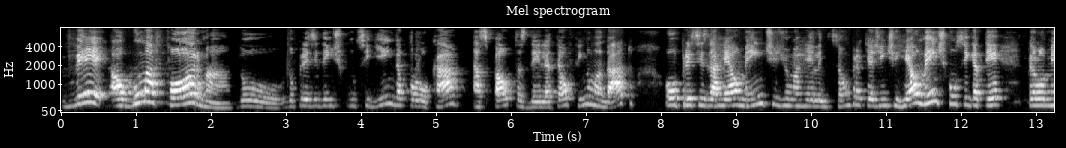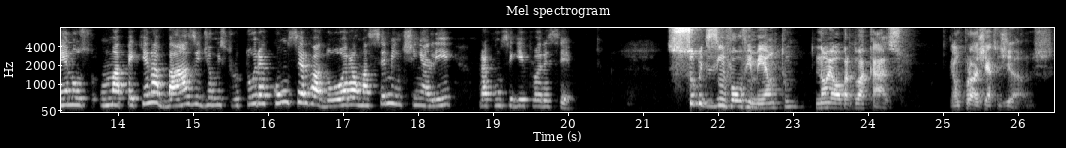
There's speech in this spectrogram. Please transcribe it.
vê alguma forma do, do presidente conseguir ainda colocar as pautas dele até o fim do mandato? Ou precisa realmente de uma reeleição para que a gente realmente consiga ter pelo menos uma pequena base de uma estrutura conservadora, uma sementinha ali para conseguir florescer? Subdesenvolvimento não é obra do acaso. É um projeto de anos.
